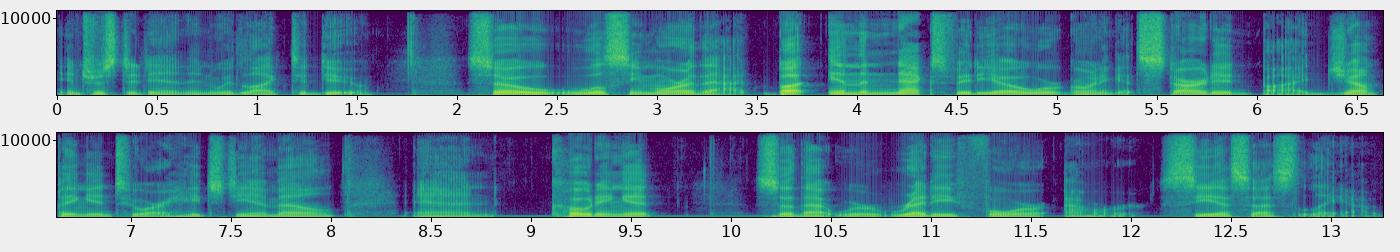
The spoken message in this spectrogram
interested in and would like to do. So we'll see more of that. But in the next video, we're going to get started by jumping into our HTML and coding it so that we're ready for our CSS layout.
